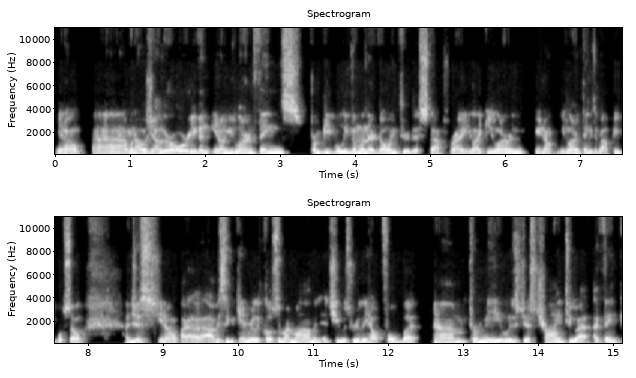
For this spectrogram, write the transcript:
you know, uh, when I was younger, or even, you know, you learn things from people even when they're going through this stuff, right? Like you learn, you know, you learn things about people. So I just, you know, I, I obviously became really close to my mom, and, and she was really helpful. But um, for me, it was just trying to. I, I think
